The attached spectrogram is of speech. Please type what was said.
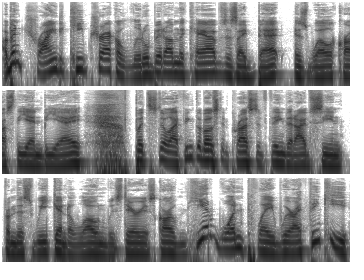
I've been trying to keep track a little bit on the Cavs as I bet as well across the NBA. But still, I think the most impressive thing that I've seen from this weekend alone was Darius Garland. He had one play where I think he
